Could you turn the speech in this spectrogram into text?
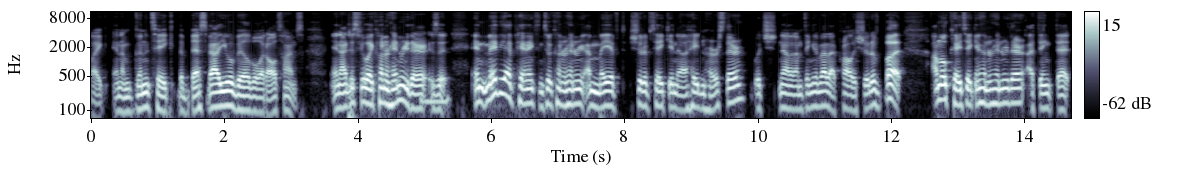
Like, and I'm gonna take the best value available at all times. And I just feel like Hunter Henry there is it. And maybe I panicked and took Hunter Henry. I may have should have taken uh, Hayden Hurst there, which now that I'm thinking about it, I probably should have. But I'm okay taking Hunter Henry there. I think that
